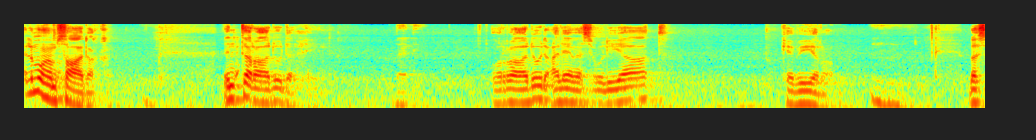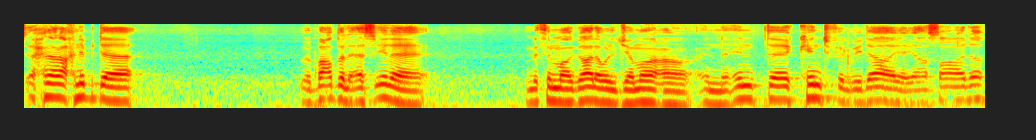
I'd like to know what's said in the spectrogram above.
المهم صادق. انت رادود الحين. بلي والرادود عليه مسؤوليات كبيرة. بس إحنا راح نبدأ ببعض الأسئلة مثل ما قالوا الجماعة إن أنت كنت في البداية يا صادق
